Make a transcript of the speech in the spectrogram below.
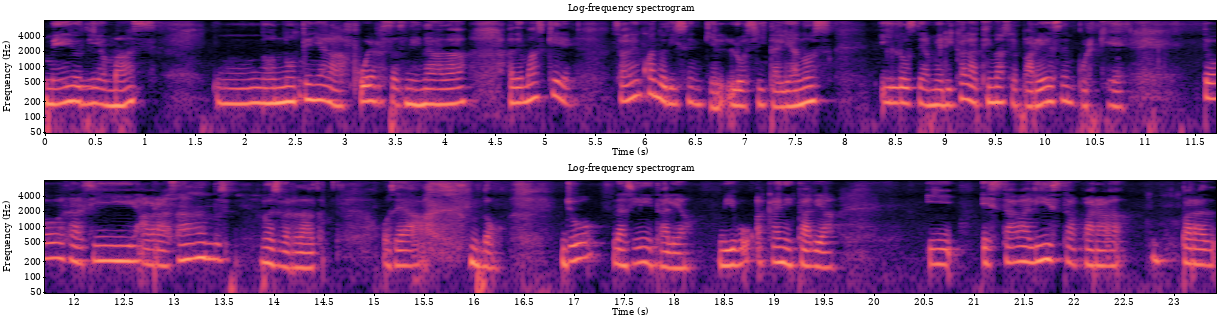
medio día más. No, no tenía las fuerzas ni nada. Además que saben cuando dicen que los italianos y los de América Latina se parecen porque todos así abrazándose. No es verdad. O sea, no. Yo nací en Italia, vivo acá en Italia y estaba lista para, para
